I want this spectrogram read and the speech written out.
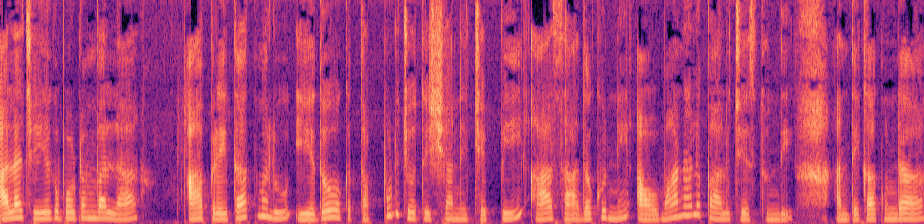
అలా చేయకపోవటం వల్ల ఆ ప్రేతాత్మలు ఏదో ఒక తప్పుడు జ్యోతిష్యాన్ని చెప్పి ఆ సాధకుణ్ణి అవమానాల పాలు చేస్తుంది. అంతేకాకుండా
